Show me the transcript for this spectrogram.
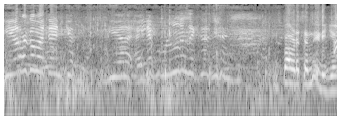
ഗിയറൊക്കെ മാറ്റാൻ എനിക്കറിയാം. ഗിയർ അതിന്റെ ഫുള്ള് സെക്യൂരിറ്റി ഇപ്പൊ അവിടെ ചെന്ന് ഇടിക്കും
